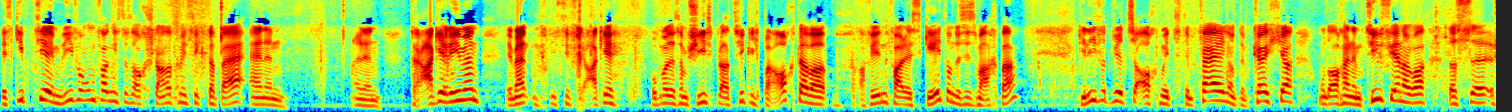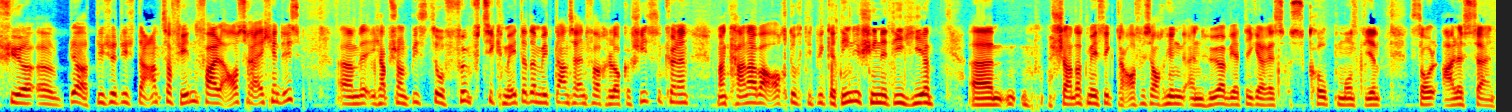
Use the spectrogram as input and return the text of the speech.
es gibt hier im Lieferumfang, ist das auch standardmäßig dabei, einen einen Trageriemen. Ich meine, ist die Frage, ob man das am Schießplatz wirklich braucht, aber auf jeden Fall es geht und es ist machbar. Geliefert wird es auch mit den Pfeilen und dem Köcher und auch einem Zielfernrohr, das äh, für äh, ja, diese Distanz auf jeden Fall ausreichend ist. Ähm, ich habe schon bis zu 50 Meter damit ganz einfach locker schießen können. Man kann aber auch durch die Picatinny-Schiene, die hier ähm, standardmäßig drauf ist, auch ein höherwertigeres Scope montieren. Soll alles sein.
